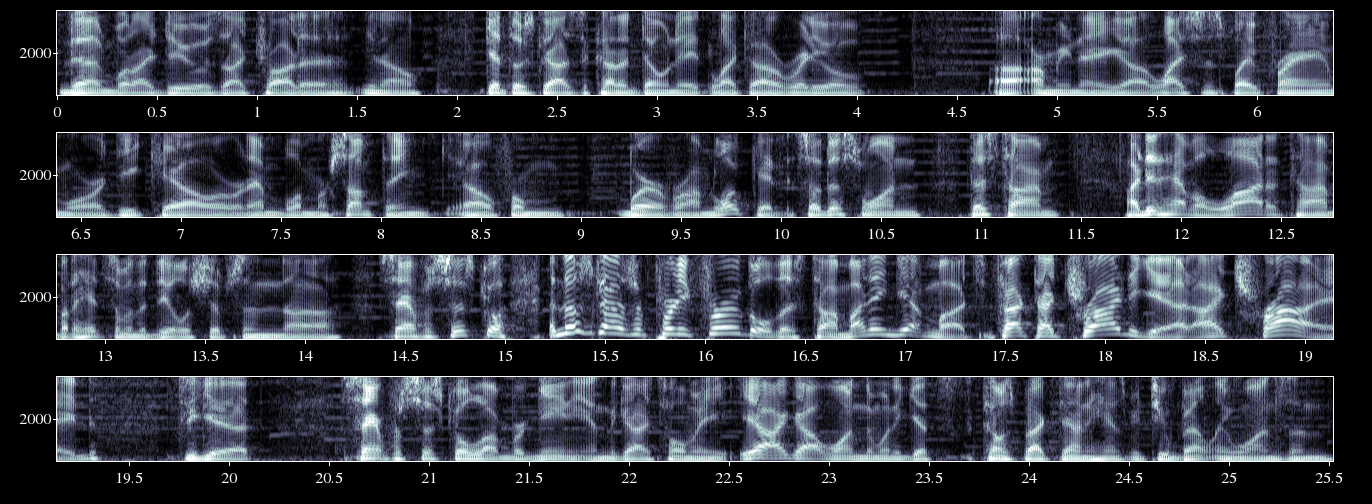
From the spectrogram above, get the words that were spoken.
Then what I do is I try to, you know, get those guys to kind of donate like a radio, uh, I mean, a uh, license plate frame or a decal or an emblem or something, you know, from wherever I'm located. So this one, this time, I didn't have a lot of time, but I hit some of the dealerships in uh, San Francisco, and those guys are pretty frugal this time. I didn't get much. In fact, I tried to get, I tried to get San Francisco Lamborghini, and the guy told me, "Yeah, I got one." Then when he gets comes back down, he hands me two Bentley ones, and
